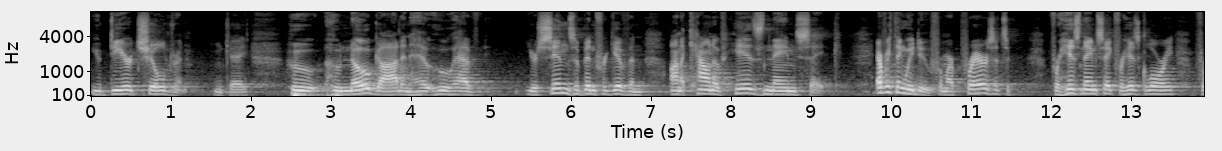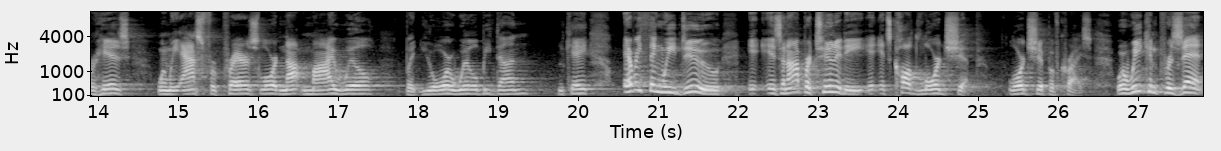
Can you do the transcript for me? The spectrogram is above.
you dear children, okay, who, who know God and who have your sins have been forgiven on account of His namesake. Everything we do, from our prayers, it's for His namesake, for His glory, for His, when we ask for prayers, Lord, not my will, but your will be done. Okay? Everything we do is an opportunity, it's called lordship, lordship of Christ, where we can present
